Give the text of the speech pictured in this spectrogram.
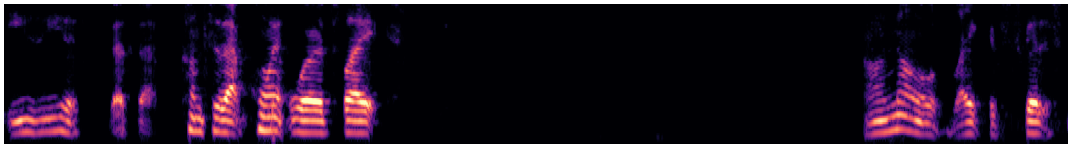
easy. That's that comes to that point where it's like I don't know, like it's good. It's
